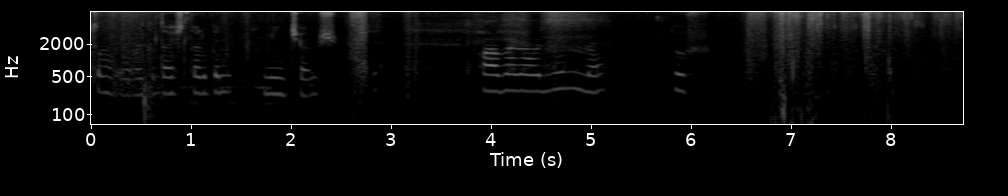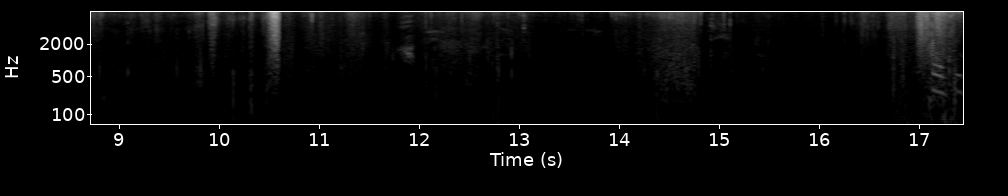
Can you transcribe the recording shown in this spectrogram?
Tamam arkadaşlar ben oynayacağım şimdi. Aa ben oynayayım mı? Dur. Hadi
